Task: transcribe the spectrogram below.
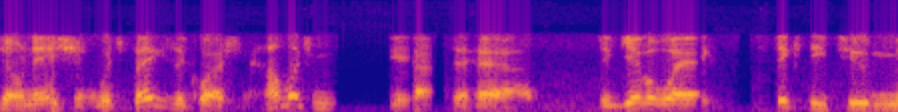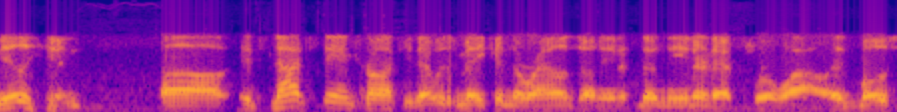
donation, which begs the question: How much money do you have to have to give away 62 million? Uh, it's not Stan Kroenke. That was making the rounds on, on the internet for a while, and most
